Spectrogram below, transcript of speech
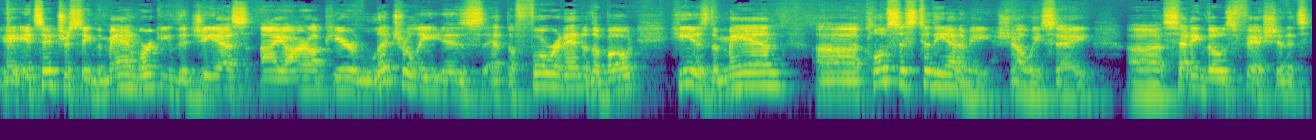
it's interesting. The man working the GSIR up here literally is at the forward end of the boat. He is the man uh, closest to the enemy, shall we say, uh, setting those fish. And it's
